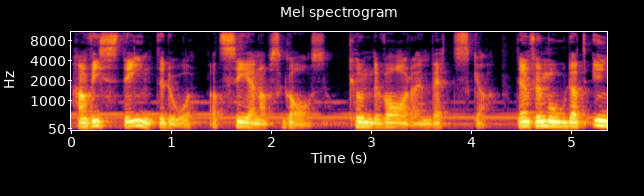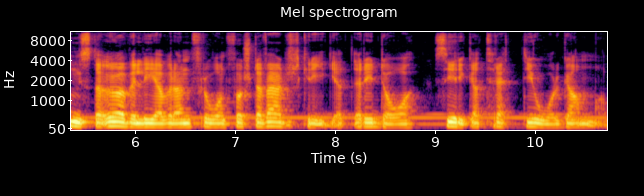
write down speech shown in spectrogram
Han visste inte då att senapsgas kunde vara en vätska. Den förmodat yngsta överlevaren från första världskriget är idag cirka 30 år gammal.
